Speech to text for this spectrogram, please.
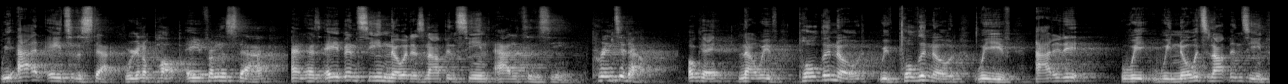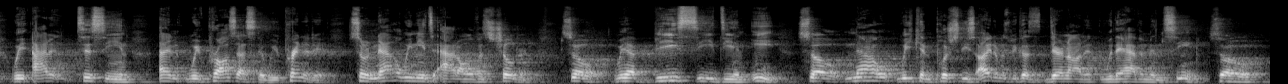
We add A to the stack. We're gonna pop A from the stack. And has A been seen? No, it has not been seen. Add it to the seen. Print it out. Okay, now we've pulled the node, we've pulled the node, we've added it we, we know it's not been seen, we add it to seen, and we processed it, we printed it. So now we need to add all of its children. So we have B, C, D, and E. So now we can push these items because they're not, they haven't been seen. So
